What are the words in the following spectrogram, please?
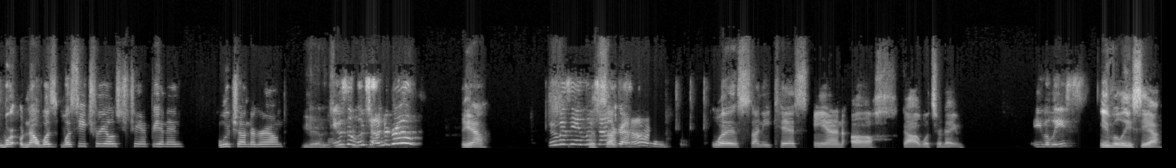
Were, no, was was he trios champion in Lucha Underground? He had He was in. Lucha Underground. Yeah, Who was he in Lucha Sun- Underground? I don't remember. with Sonny Kiss and oh god, what's her name? Ivelisse. Ivelisse. Yeah,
